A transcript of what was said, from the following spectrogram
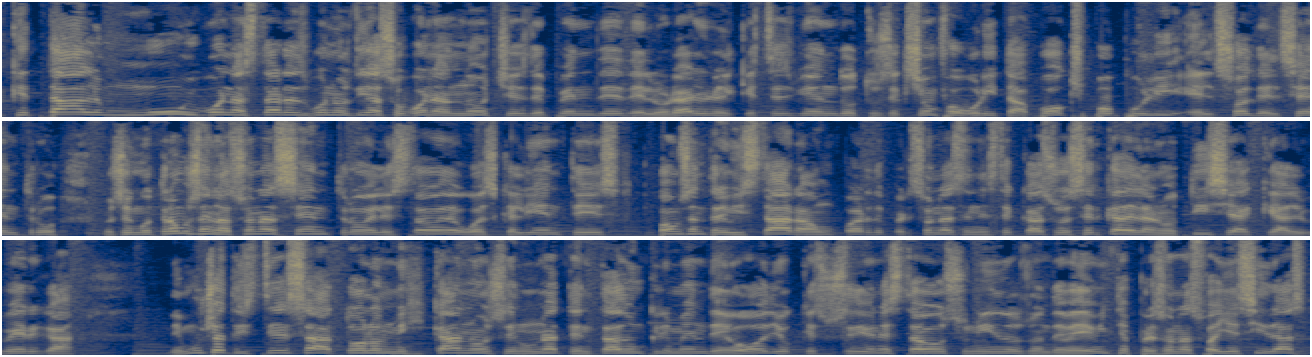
¿qué tal? Muy buenas tardes, buenos días o buenas noches, depende del horario en el que estés viendo tu sección favorita, Vox Populi, El Sol del Centro. Nos encontramos en la zona centro del estado de Aguascalientes. Vamos a entrevistar a un par de personas, en este caso acerca de la noticia que alberga de mucha tristeza a todos los mexicanos en un atentado, un crimen de odio que sucedió en Estados Unidos donde había 20 personas fallecidas,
